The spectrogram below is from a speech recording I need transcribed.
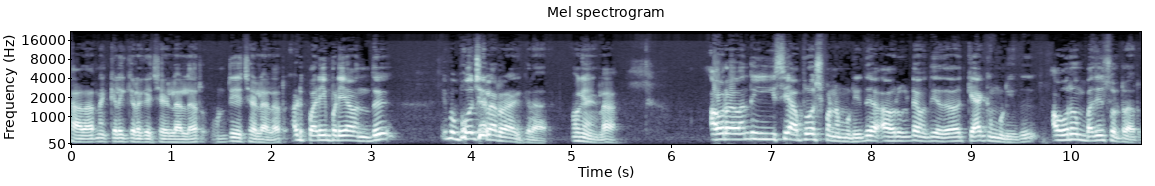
சாதாரண கிழக்கிழக்கு செயலாளர் ஒன்றிய செயலாளர் அப்படி படிப்படியாக வந்து இப்போ பொதுச் செயலாளராக இருக்கிறார். ஓகேங்களா? அவரை வந்து ஈஸியாக அப்ரோச் பண்ண முடியுது. அவர்கிட்ட வந்து ஏதாவது கேட்க முடியுது. அவரும் பதில் சொல்கிறாரு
